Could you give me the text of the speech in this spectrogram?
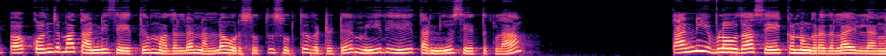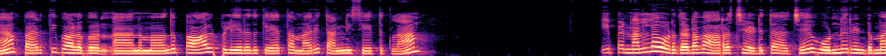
இப்போ கொஞ்சமாக தண்ணி சேர்த்து முதல்ல நல்லா ஒரு சுற்று சுற்று விட்டுட்டு மீதி தண்ணியும் சேர்த்துக்கலாம். தண்ணி இவ்வளவுதான் சேர்க்கணுங்கிறதெல்லாம் இல்லைங்க. பருத்தி பாலை நம்ம வந்து பால் பிழியறதுக்கு ஏற்ற மாதிரி தண்ணி சேர்த்துக்கலாம். இப்போ நல்லா ஒரு தடவை அரைச்சி எடுத்தாச்சு. ஒன்று ரெண்டுமா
